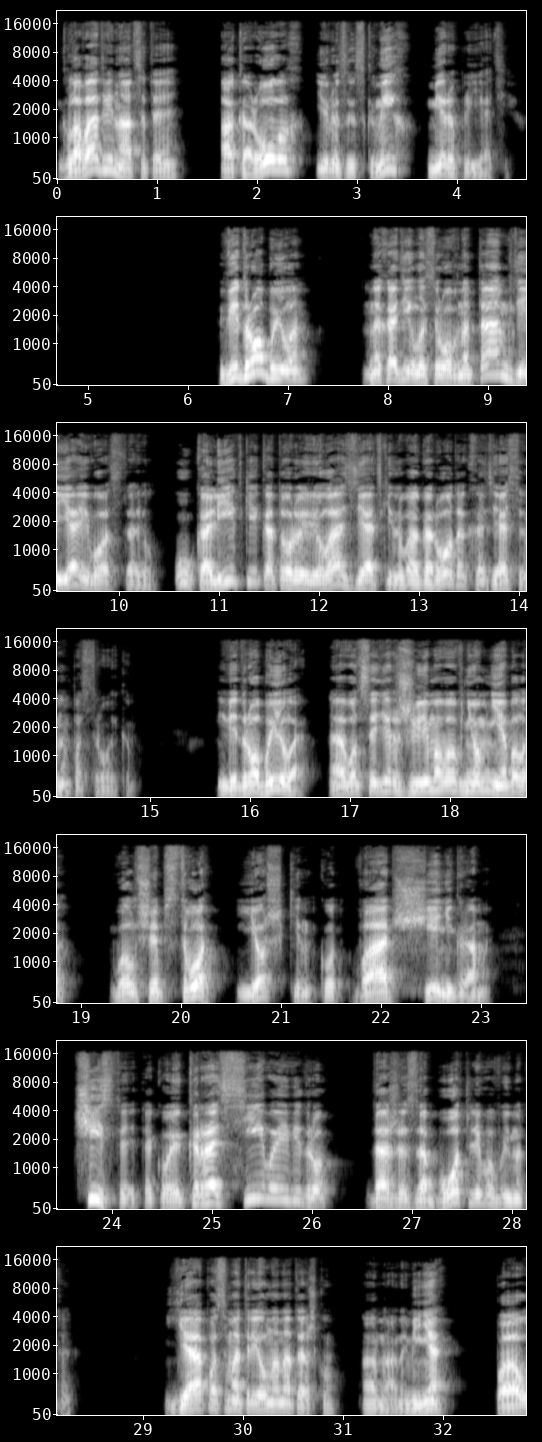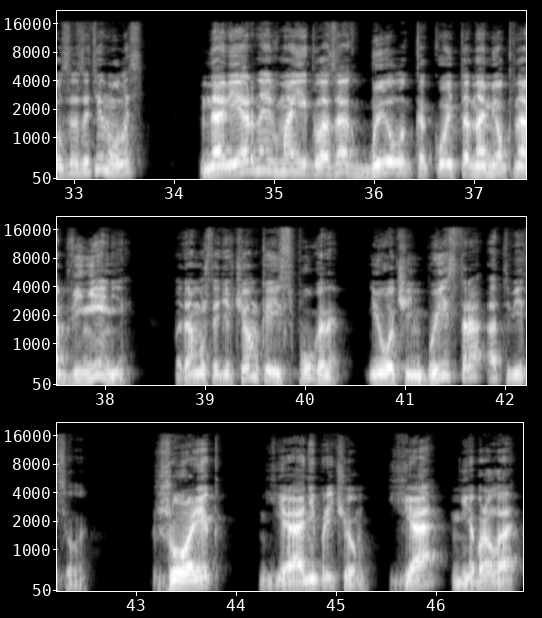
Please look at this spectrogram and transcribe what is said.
Глава 12. О коровах и разыскных мероприятиях. Ведро было. Находилось ровно там, где я его оставил. У калитки, которая вела с дядькиного огорода к хозяйственным постройкам. Ведро было, а вот содержимого в нем не было. Волшебство, ёшкин кот, вообще ни грамма. Чистое такое красивое ведро, даже заботливо вымыто. Я посмотрел на Наташку, она на меня. Пауза затянулась. Наверное, в моих глазах был какой-то намек на обвинение, потому что девчонка испугана и очень быстро ответила. «Жорик, я ни при чем. Я не брала».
